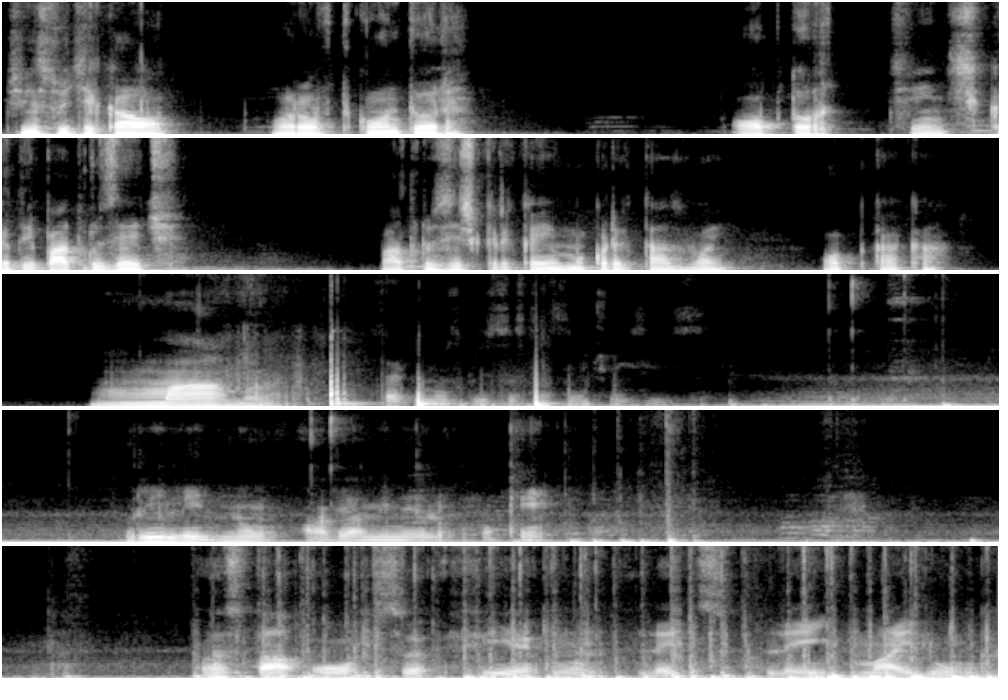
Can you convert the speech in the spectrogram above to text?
500 ca o 8 conturi. 8 ori 5, cât e? 40? 40 cred că e, mă corectați voi. 8 caca. Mamă. Stai că mi-a scris asta să ce zis. Really? Nu avea minelul. Ok. Asta o să fie un let's play mai lung.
